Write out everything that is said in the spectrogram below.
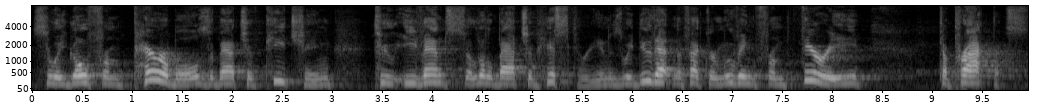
So we go from parables, a batch of teaching, to events, a little batch of history. And as we do that, in effect, we're moving from theory to practice.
